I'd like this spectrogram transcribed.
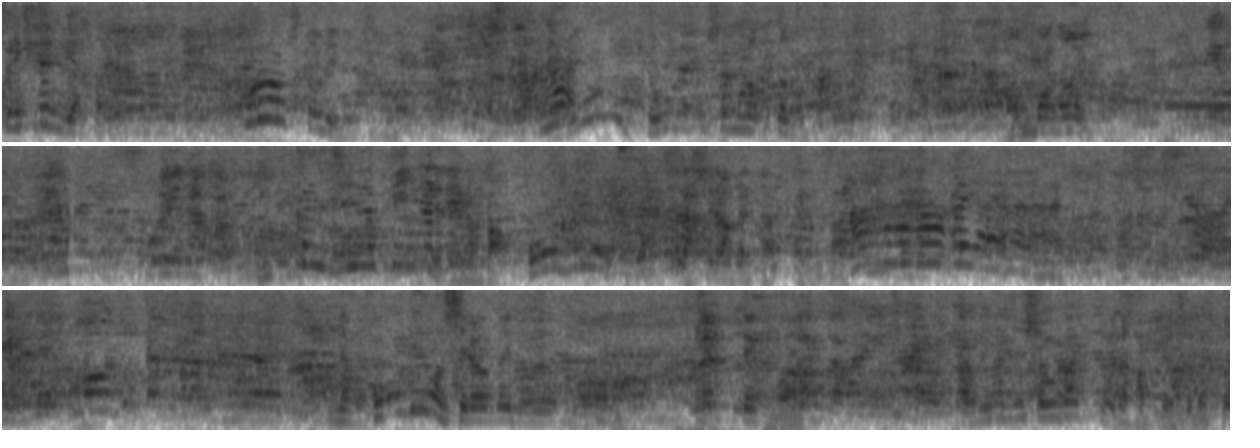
それ一人でやったの？これは一人です。親に協力してもらったのってあんまないな一回自由研究でなんか方言を調べたっていうのがああはいはいはいはい。でも方言を調べるの欠点は同じ小学校で発表すると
